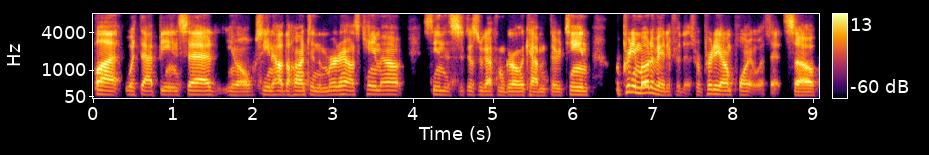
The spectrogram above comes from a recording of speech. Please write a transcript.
But with that being said, you know, seeing how the Haunted in the Murder House came out, seeing the success we got from Girl in Cabin 13, we're pretty motivated for this. We're pretty on point with it. So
